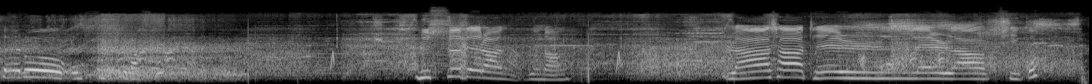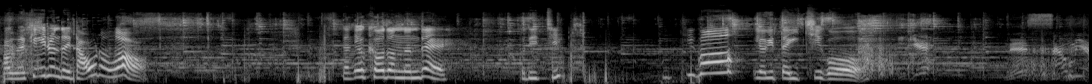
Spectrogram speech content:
새로 오피스라스 루스데란 문항 라사 델레라시고? 아 왜 이렇게 이름들이 다 어려워? 일단 이렇게 얻었는데 어디 있지? 이치고 여기 있다 이 치고. 이게 내 싸움이야.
